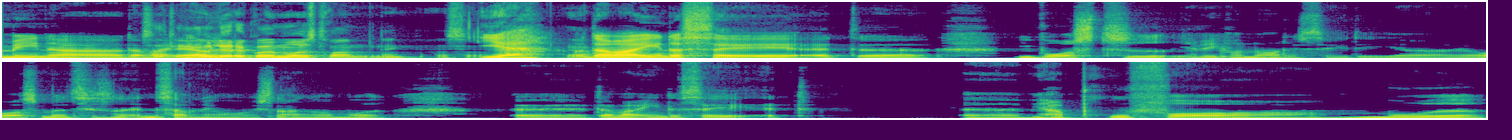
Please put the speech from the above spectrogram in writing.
mener, der Så var det er jo lidt at gå imod strømmen, ikke? Altså, Ja, og der var en, der sagde, at øh, i vores tid, jeg ved ikke, hvornår det sagde det, jeg, jeg var også med til sådan en ansamling, hvor vi snakkede om mod, øh, der var en, der sagde, at øh, vi har brug for måde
